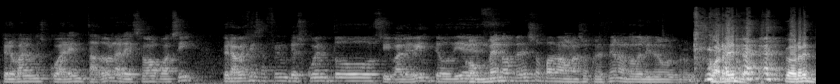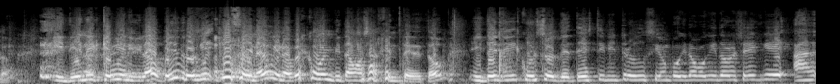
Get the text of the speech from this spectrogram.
pero vale unos 40 dólares o algo así. Pero a veces hacen descuentos y vale 20 o 10. Con menos de eso pagan una suscripción a Code Little Pro. Correcto, correcto. Y tienes que bien hilado, Pedro, qué, qué fenómeno. ¿Ves cómo invitamos a gente de top? Y tenéis cursos de testing, introducción, poquito a poquito, no sé qué, ha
